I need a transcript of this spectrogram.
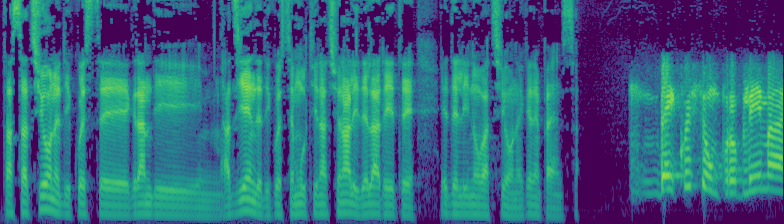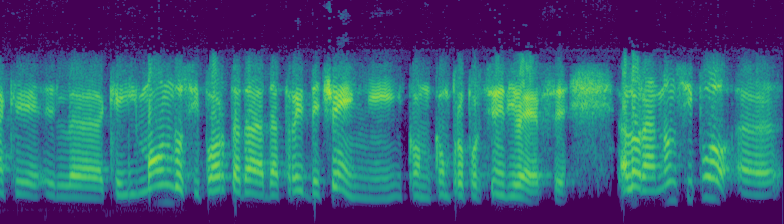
tassazione di queste grandi aziende, di queste multinazionali della rete e dell'innovazione. Che ne pensa? Questo è un problema che il, che il mondo si porta da, da tre decenni con, con, proporzioni diverse. Allora, non si può, eh,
